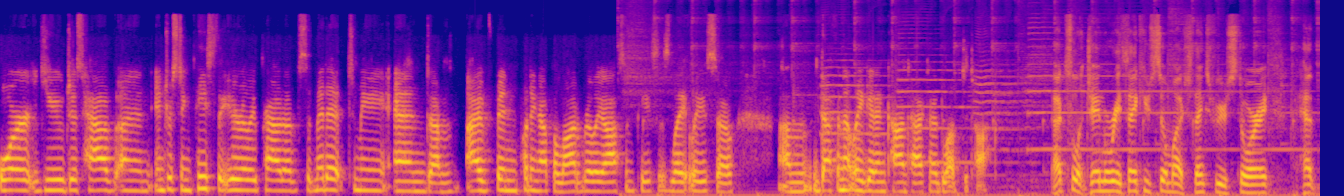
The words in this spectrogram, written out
or you just have an interesting piece that you're really proud of, submit it to me. And um, I've been putting up a lot of really awesome pieces lately. So um, definitely get in contact. I'd love to talk. Excellent. Jane Marie, thank you so much. Thanks for your story. Have,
